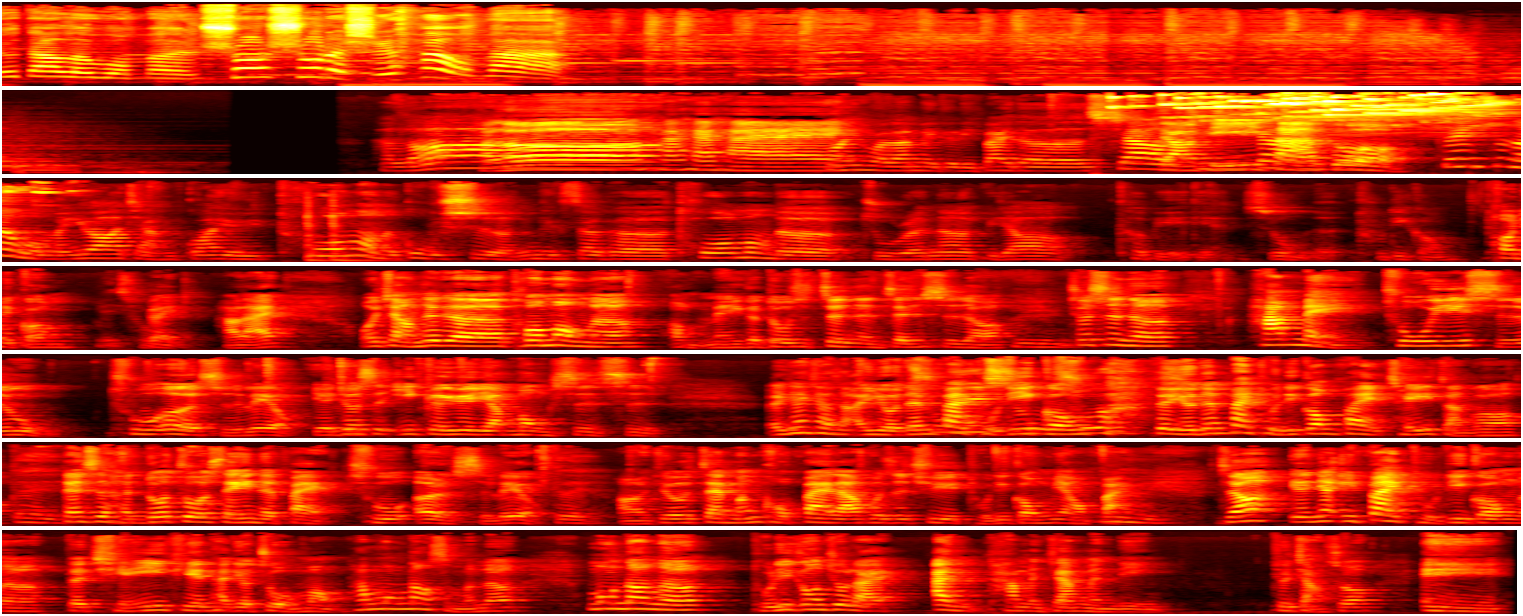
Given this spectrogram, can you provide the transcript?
又到了我们说书的时候啦！Hello，Hello，嗨嗨嗨！欢迎回来每个礼拜的小题大做。这一次呢，我们又要讲关于托梦的故事了。那这个托梦的主人呢，比较特别一点，是我们的土地公。土地公，没错。对，好来。我讲这个托梦呢，哦，每一个都是真人真事哦。嗯，就是呢，他每初一十五、初二十六，也就是一个月要梦四次。人家讲说，哎，有的人拜土地公，对，有的人拜土地公拜初一长哦。对。但是很多做生意的拜初二十六。对。啊，就在门口拜啦，或者去土地公庙拜。嗯。只要人家一拜土地公呢的前一天，他就做梦。他梦到什么呢？梦到呢，土地公就来按他们家门铃，就讲说，哎。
